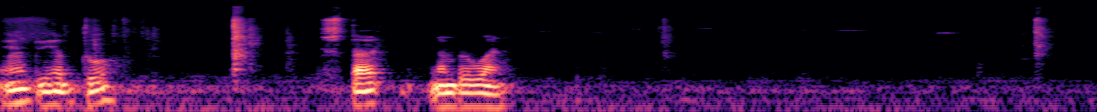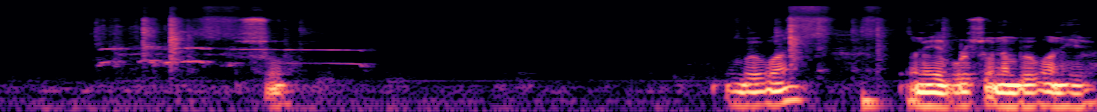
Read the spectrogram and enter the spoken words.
and we have to start number one. So number one and we have also number one here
